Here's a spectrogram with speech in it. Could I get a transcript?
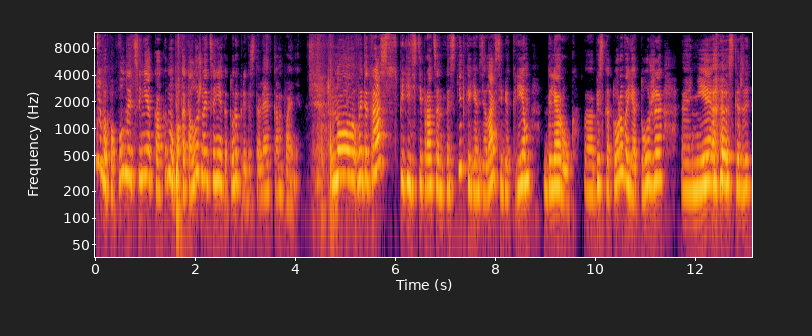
либо по полной цене, как, ну, по каталожной цене, которую предоставляет компания. Но в этот раз с 50% скидкой я взяла себе крем для рук, э, без которого я тоже э, не, скажи,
